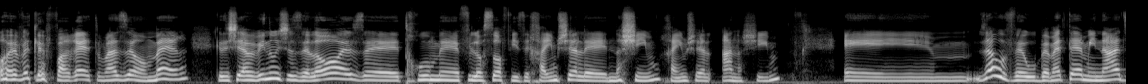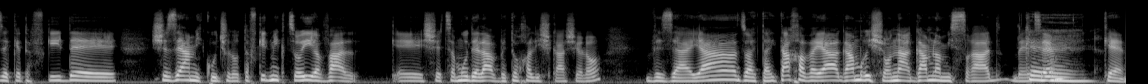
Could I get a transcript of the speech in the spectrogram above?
אוהבת לפרט מה זה אומר, כדי שיבינו שזה לא איזה תחום פילוסופי, זה חיים של נשים, חיים של אנשים. זהו, והוא באמת מינה את זה כתפקיד שזה המיקוד שלו, תפקיד מקצועי אבל שצמוד אליו בתוך הלשכה שלו. וזה היה, זאת הייתה חוויה גם ראשונה, גם למשרד בעצם. כן. כן.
